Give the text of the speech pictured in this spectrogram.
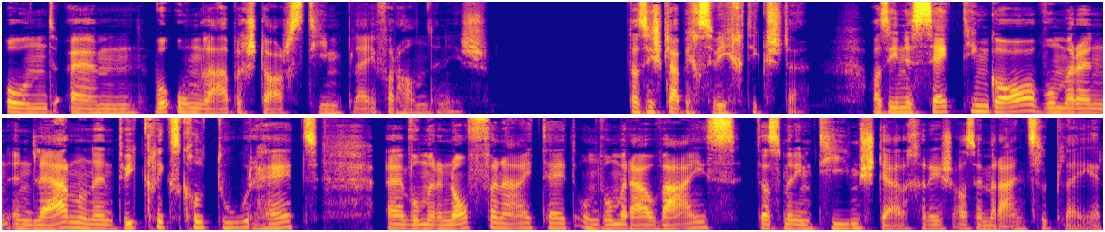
und ähm, wo unglaublich starkes Teamplay vorhanden ist. Das ist, glaube ich, das Wichtigste. Also in ein Setting gehen, wo man eine Lern- und Entwicklungskultur hat, äh, wo man eine Offenheit hat und wo man auch weiß, dass man im Team stärker ist, als wenn man Einzelplayer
